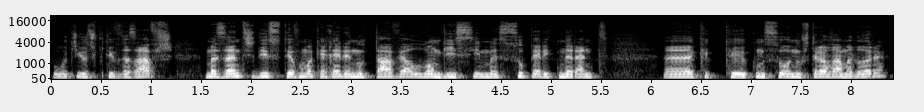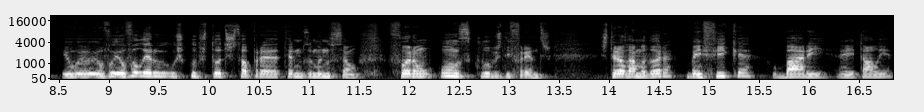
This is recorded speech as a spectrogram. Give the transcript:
o, e o Desportivo das Aves, mas antes disso teve uma carreira notável, longuíssima, super itinerante, uh, que, que, começou no Estrela da Amadora. Eu, eu, eu, vou ler os clubes todos só para termos uma noção. Foram 11 clubes diferentes. Estrela da Amadora, Benfica, o Bari, em Itália,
